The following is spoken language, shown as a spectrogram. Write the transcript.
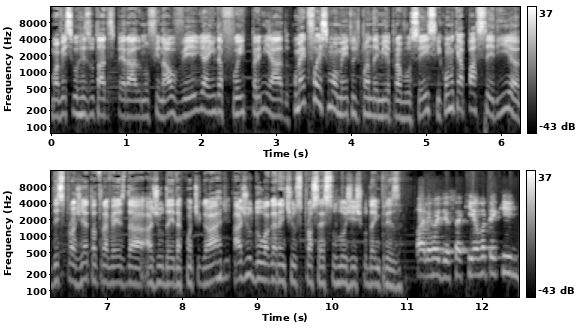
uma vez que o resultado esperado no final veio e ainda foi premiado. Como é que foi esse momento de pandemia para vocês e como que a parceria desse projeto, através da ajuda aí da Contigard, ajudou a garantir os processos logísticos da empresa? Olha, Rodrigo, isso aqui eu vou ter que,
